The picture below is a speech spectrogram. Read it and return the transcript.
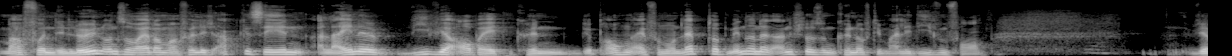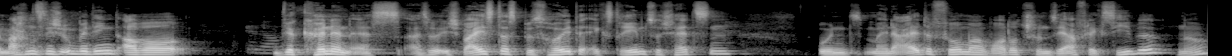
mal von den Löhnen und so weiter mal völlig abgesehen, alleine wie wir arbeiten können. Wir brauchen einfach nur einen Laptop, einen Internetanschluss und können auf die Malediven fahren. Wir machen es nicht unbedingt, aber genau. wir können es. Also ich weiß das bis heute extrem zu schätzen. Und meine alte Firma war dort schon sehr flexibel. Ne?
